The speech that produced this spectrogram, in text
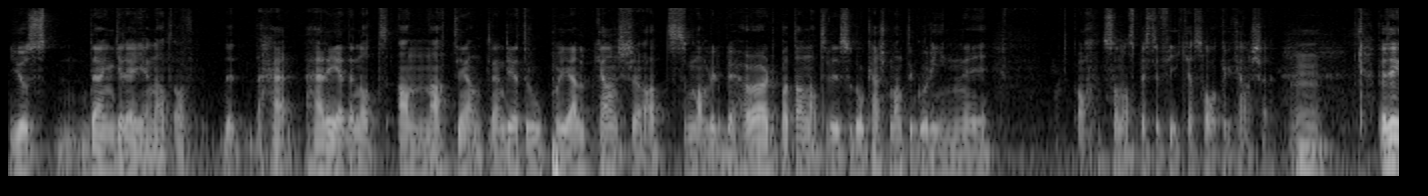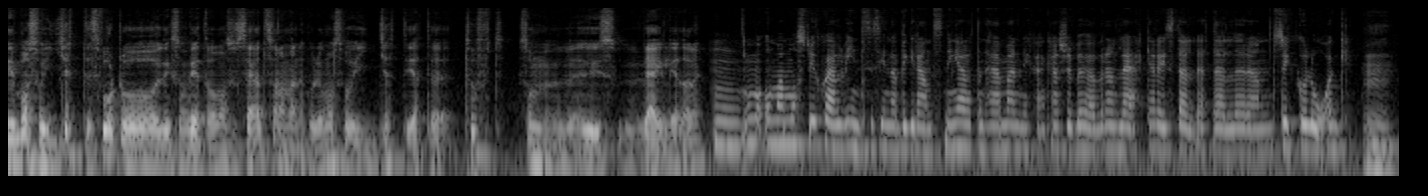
just den grejen att "Åh, det, det här, här är det något annat egentligen. Det är ett rop på hjälp kanske, att man vill bli hörd på ett annat vis och då kanske man inte går in i ja, sådana specifika saker kanske. Mm. För det måste vara jättesvårt att liksom veta vad man ska säga till sådana människor. Det måste vara jätte, jättetufft som eh, vägledare. Mm, och man måste ju själv inse sina begränsningar. Att den här människan kanske behöver en läkare istället eller en psykolog. Mm.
